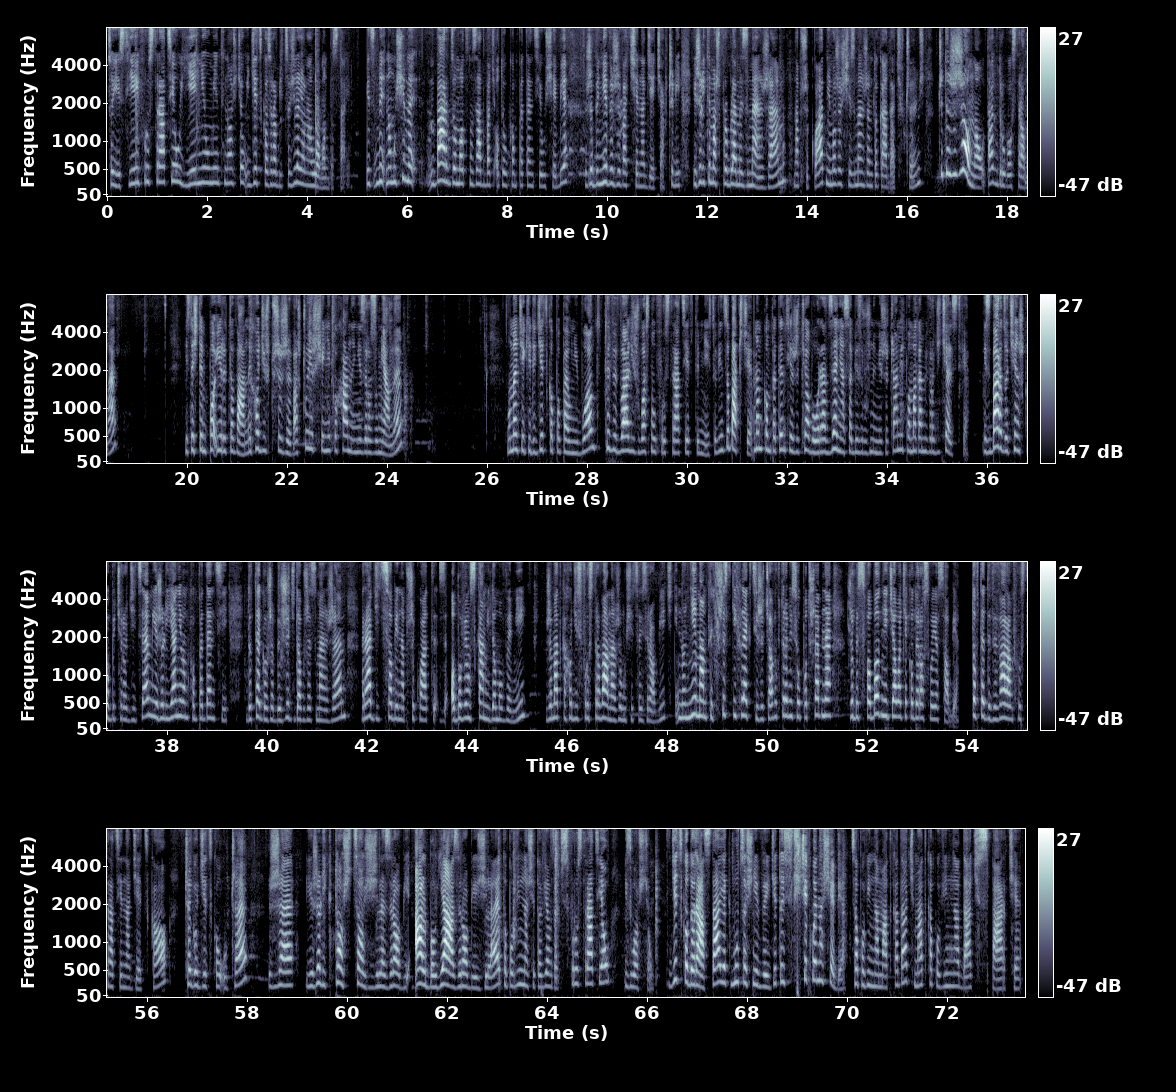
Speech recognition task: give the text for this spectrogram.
co jest jej frustracją, jej nieumiejętnością i dziecko zrobi coś źle i ona łomot dostaje. Więc my no, musimy bardzo mocno zadbać o tę kompetencję u siebie, żeby nie wyżywać się na dzieciach. Czyli jeżeli ty masz problemy z mężem, na przykład, nie możesz się z mężem dogadać w czymś, czy też z żoną, tak, w drugą stronę, jesteś tym poirytowany, chodzisz, przeżywasz, czujesz się niekochany, niezrozumiany, w momencie, kiedy dziecko popełni błąd, ty wywalisz własną frustrację w tym miejscu. Więc zobaczcie, mam kompetencję życiową radzenia sobie z różnymi rzeczami, pomaga mi w rodzicielstwie. Jest bardzo ciężko być rodzicem, jeżeli ja nie mam kompetencji do tego, żeby żyć dobrze z mężem, radzić sobie na przykład z obowiązkami domowymi, że matka chodzi sfrustrowana, że musi coś zrobić. No nie mam tych wszystkich lekcji życiowych, które mi są potrzebne, żeby swobodnie działać jako dorosłej osobie. To wtedy wywalam frustrację na dziecko, czego dziecko uczę, że jeżeli ktoś coś źle zrobi, albo ja zrobię źle, to powinno się to wiązać z frustracją i złością. Dziecko dorasta, jak mu coś nie wyjdzie, to jest wściekłe na siebie. Co powinna matka dać? Matka powinna dać wsparcie,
